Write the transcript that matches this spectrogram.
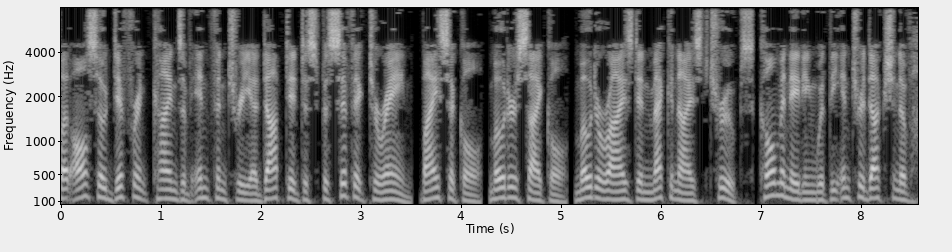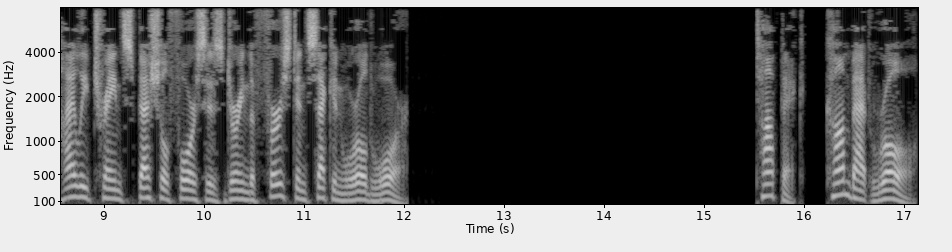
but also different kinds of infantry adopted to specific terrain, bicycle, motorcycle, motorized and mechanized troops culminating with the introduction of highly trained special forces during the First and Second World War. Combat role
